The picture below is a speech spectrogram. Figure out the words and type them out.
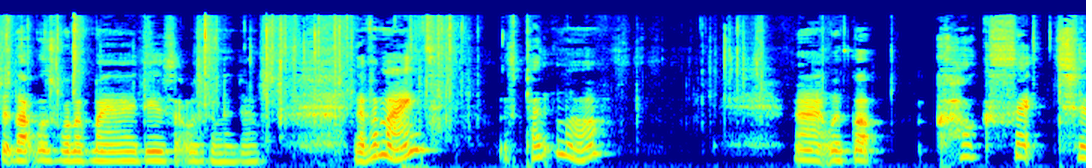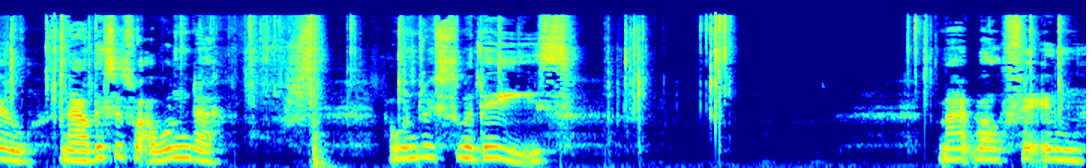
But that was one of my ideas that I was going to do. Never mind. There's plenty more. Right, we've got cog set 2. Now, this is what I wonder. I wonder if some of these might well fit in.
